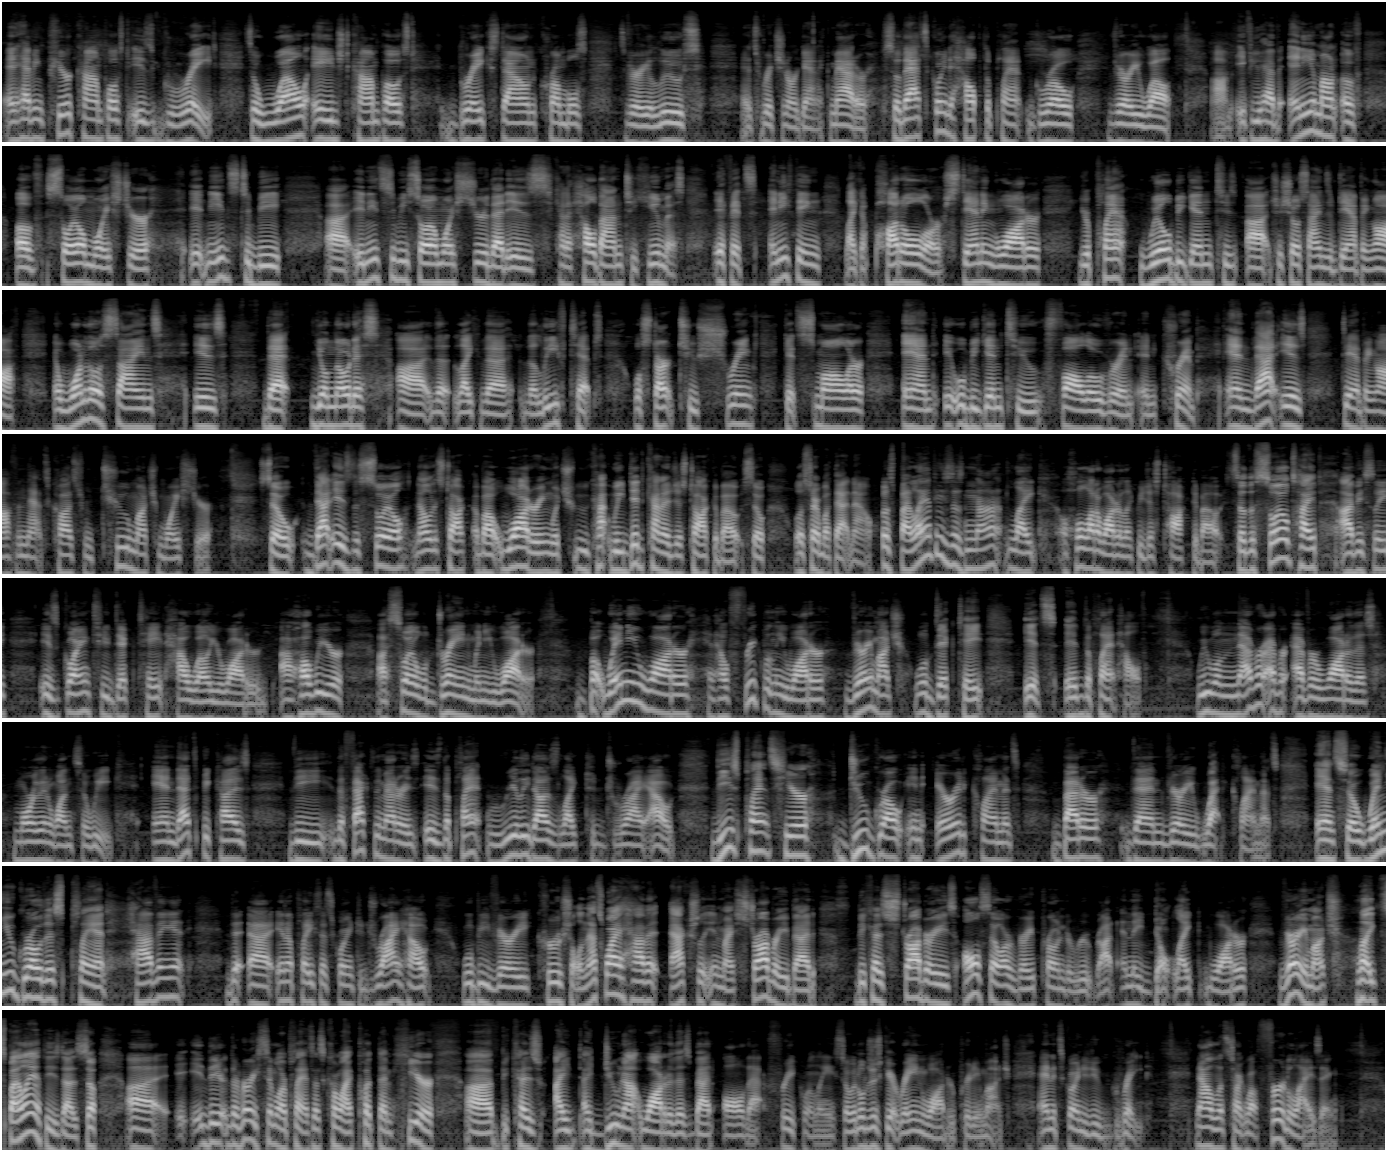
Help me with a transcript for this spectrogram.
and having pure compost is great. It's a well-aged compost, breaks down, crumbles, it's very loose, and it's rich in organic matter. So that's going to help the plant grow very well. Um, if you have any amount of, of soil moisture, it needs to be uh, it needs to be soil moisture that is kind of held on to humus. If it's anything like a puddle or standing water, your plant will begin to, uh, to show signs of damping off. And one of those signs is that you'll notice uh, that like the, the leaf tips will start to shrink, get smaller, and it will begin to fall over and, and crimp. And that is damping off and that's caused from too much moisture. So that is the soil. Now let's talk about watering, which we, we did kind of just talk about. So let's talk about that now. So Spilanthes does not like a whole lot of water like we just talked about. So the soil type obviously is going to dictate how well your water, uh, how well your uh, soil will drain when you water. But when you water and how frequently you water very much will dictate its, it, the plant health. We will never, ever, ever water this more than once a week. And that's because the, the fact of the matter is, is the plant really does like to dry out. These plants here do grow in arid climates better than very wet climates. And so when you grow this plant, having it uh, in a place that's going to dry out will be very crucial. And that's why I have it actually in my strawberry bed because strawberries also are very prone to root rot and they don't like water very much like Spilanthes does. So uh, they're, they're, very similar plants. That's kind of why I put them here uh, because I, I do not water this bed all that frequently. So it'll just get rainwater pretty much and it's going to do great. Now let's talk about fertilizing.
